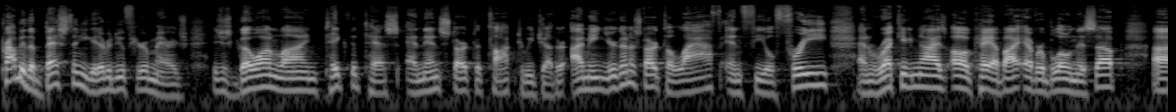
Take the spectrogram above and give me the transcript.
Probably the best thing you could ever do for your marriage is just go online, take the test, and then start to talk to each other. I mean, you're going to start to laugh and feel free and recognize, oh, okay, have I ever blown this up? Uh,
